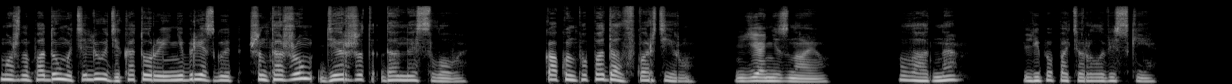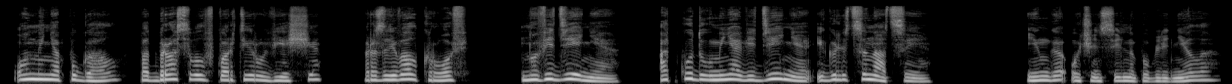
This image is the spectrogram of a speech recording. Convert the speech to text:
Можно подумать, люди, которые не брезгуют шантажом, держат данное слово. Как он попадал в квартиру? Я не знаю. Ладно. Липа потерла виски. Он меня пугал, подбрасывал в квартиру вещи, разливал кровь. Но видение... Откуда у меня видение и галлюцинации? Инга очень сильно побледнела,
